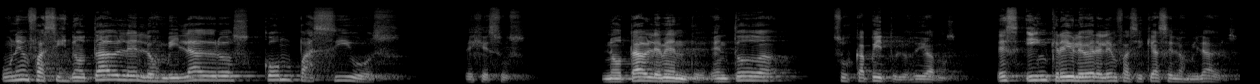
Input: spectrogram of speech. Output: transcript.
un énfasis notable en los milagros compasivos de Jesús. Notablemente, en todos sus capítulos, digamos. Es increíble ver el énfasis que hace en los milagros.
